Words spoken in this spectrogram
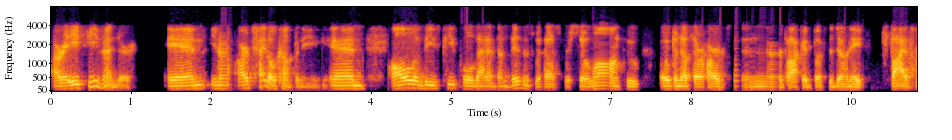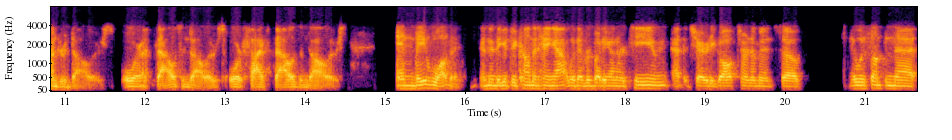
our AC vendor and, you know, our title company and all of these people that have done business with us for so long who opened up their hearts and their pocketbook to donate $500 or $1,000 or $5,000 and they love it. And then they get to come and hang out with everybody on our team at the charity golf tournament. So it was something that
